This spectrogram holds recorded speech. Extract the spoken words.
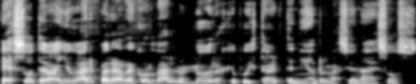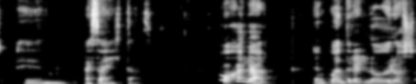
eso te va a ayudar para recordar los logros que pudiste haber tenido en relación a, esos, em, a esas instancias. Ojalá encuentres logros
